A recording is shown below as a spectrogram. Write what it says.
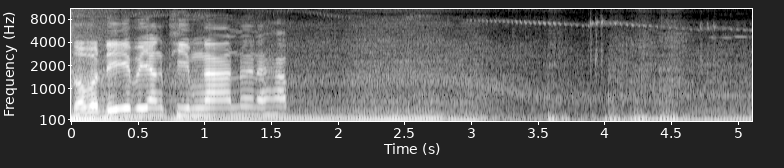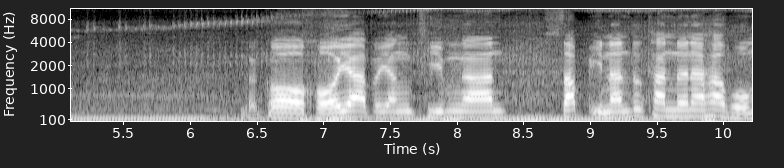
สวัสดีไปยังทีมงานด้วยนะครับ แล้วก็ขออนุญาตไปยังทีมงานซับอินันทุกท่านด้วยนะครับผม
